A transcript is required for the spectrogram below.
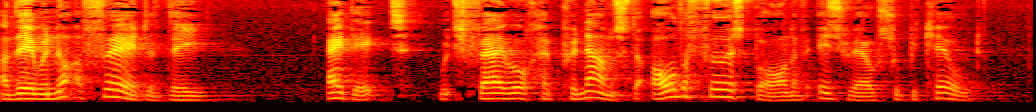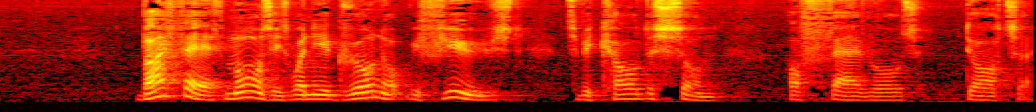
And they were not afraid of the edict which Pharaoh had pronounced that all the firstborn of Israel should be killed. By faith, Moses, when he had grown up, refused to be called the son of Pharaoh's daughter.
